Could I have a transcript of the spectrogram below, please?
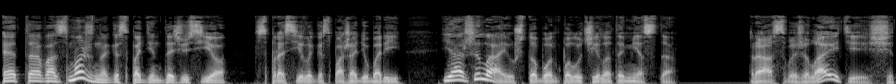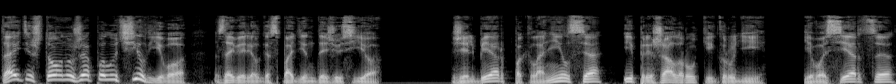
«Это возможно, господин де Жюсье?» — спросила госпожа Дюбари. «Я желаю, чтобы он получил это место». «Раз вы желаете, считайте, что он уже получил его», — заверил господин де Жюсье. Жильбер поклонился и прижал руки к груди. Его сердце,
